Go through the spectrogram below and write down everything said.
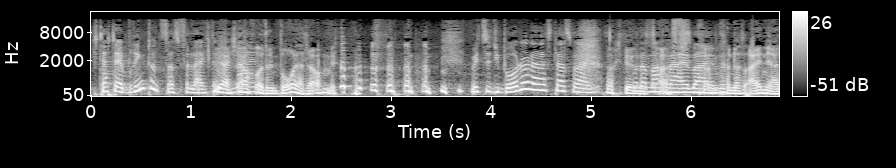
ich dachte, er bringt uns das vielleicht. Ja, ich nein. auch. Oder den Bowl hat er auch mitgebracht. Willst du die Bowl oder das Glas Wein? Ach, ja, oder machen wir halbe halbe? Man kann das eine ja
